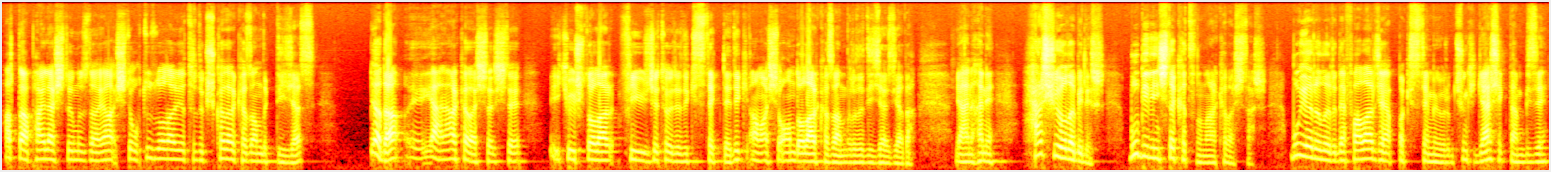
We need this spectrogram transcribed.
Hatta paylaştığımızda ya işte 30 dolar yatırdık şu kadar kazandık diyeceğiz. Ya da e, yani arkadaşlar işte 2-3 dolar fi ücreti ödedik istekledik ama işte 10 dolar kazandırdı diyeceğiz ya da. Yani hani her şey olabilir. Bu bilinçte katılın arkadaşlar. Bu yaraları defalarca yapmak istemiyorum. Çünkü gerçekten bizi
